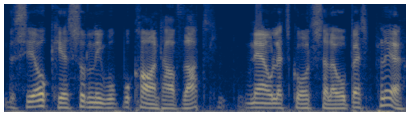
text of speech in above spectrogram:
they say, "Okay, suddenly we, we can't have that. Now let's go and sell our best player."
